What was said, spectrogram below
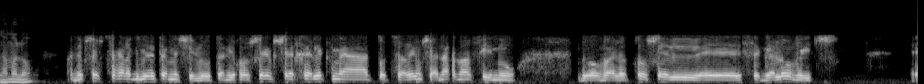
למה לא? אני חושב שצריך להגביר את המשילות. אני חושב שחלק מהתוצרים שאנחנו עשינו בהובלתו של uh, סגלוביץ', uh,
